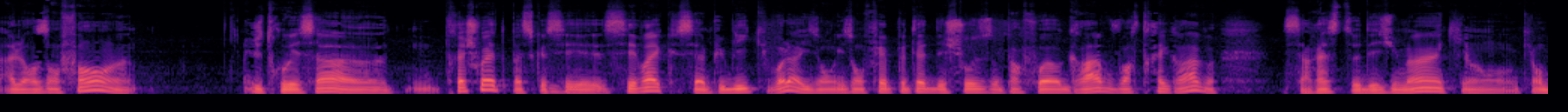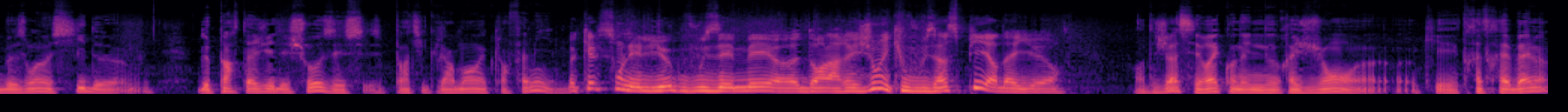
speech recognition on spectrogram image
à leurs enfants j'ai trouvé ça euh, très chouette parce que mm. c'est vrai que c'est un public, voilà, ils ont, ils ont fait peut-être des choses parfois graves, voire très graves. Ça reste des humains qui ont, qui ont besoin aussi de, de partager des choses, et particulièrement avec leur famille. Quels sont les lieux que vous aimez euh, dans la région et qui vous inspirent d'ailleurs? Alors déjà, c'est vrai qu'on a une région euh, qui est très très belle.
